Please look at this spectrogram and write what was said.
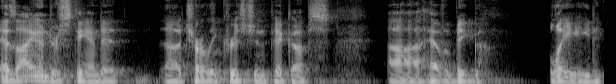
As I understand it, uh, Charlie Christian pickups uh, have a big blade.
